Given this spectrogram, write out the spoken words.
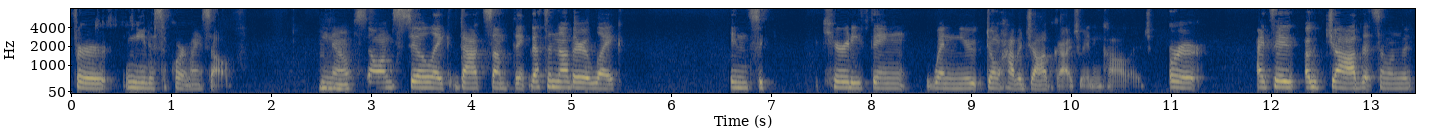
for me to support myself you mm-hmm. know so i'm still like that's something that's another like insecurity thing when you don't have a job graduating college. Or i'd say a job that someone would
